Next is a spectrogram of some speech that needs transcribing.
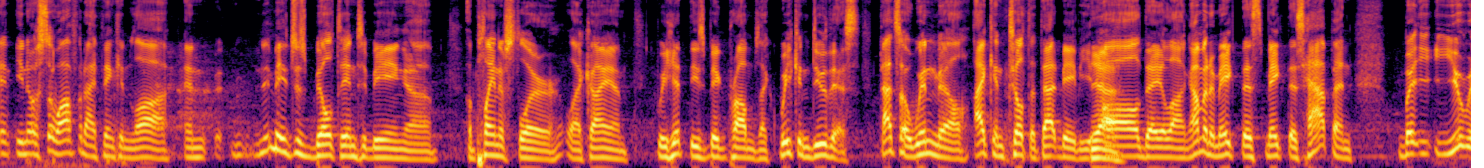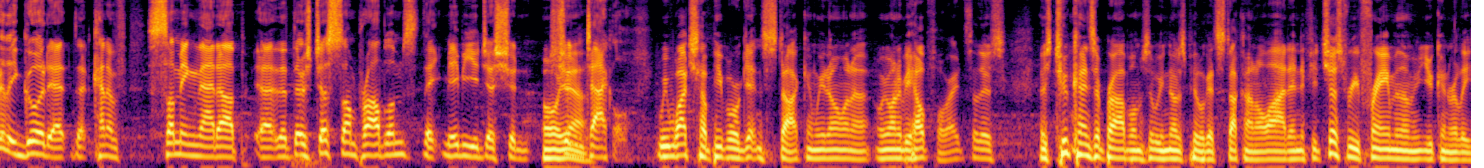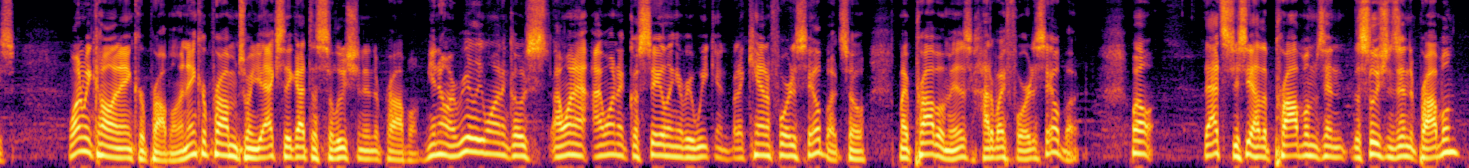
And you know, so often I think in law, and maybe it's just built into being a a plaintiff's lawyer like I am, we hit these big problems like we can do this. That's a windmill. I can tilt at that baby yeah. all day long. I'm going to make this make this happen. But you're really good at, that kind of summing that up. Uh, that there's just some problems that maybe you just shouldn't oh, shouldn't yeah. tackle. We watched how people were getting stuck, and we don't want to. We want to be helpful, right? So there's there's two kinds of problems that we notice people get stuck on a lot, and if you just reframe them, you can release. One we call an anchor problem. An anchor problem is when you actually got the solution in the problem. You know, I really want to go. I want to. I want to go sailing every weekend, but I can't afford a sailboat. So my problem is, how do I afford a sailboat? Well, that's you see how the problems and the solutions in the problem.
